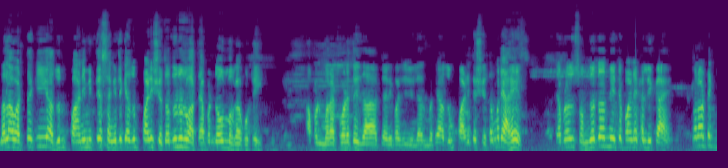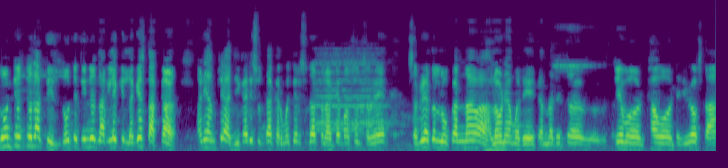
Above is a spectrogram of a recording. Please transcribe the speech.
मला वाटतं की अजून पाणी मी ते सांगितलं की अजून पाणी शेतातूनच वाहतंय. आपण जाऊन बघा कुठेही. आपण मराठवाड्यातही जा चारी पाच जिल्ह्यांमध्ये. अजून पाणी तर शेतामध्ये आहेच. त्यामुळे अजून समजतच नाही ते पाण्याखाली काय. मला वाटतं दोन तीन दिवस लागतील. दोन ते तीन दिवस लागले की लगेच तात्काळ. आणि आमचे अधिकारी सुद्धा कर्मचारी सुद्धा तलाट्यापासून सगळे सगळे तर लोकांना हलवण्यामध्ये त्यांना त्याचं जेवण खावण त्याची व्यवस्था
